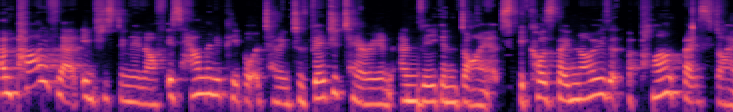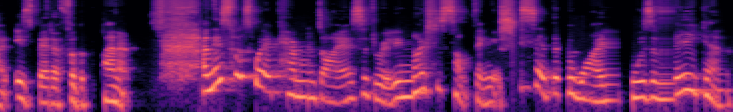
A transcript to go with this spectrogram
And part of that, interestingly enough, is how many people are turning to vegetarian and vegan diets because they know that a plant-based diet is better for the planet. And this was where Cameron Diaz had really noticed something. She said that the wine was a vegan.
